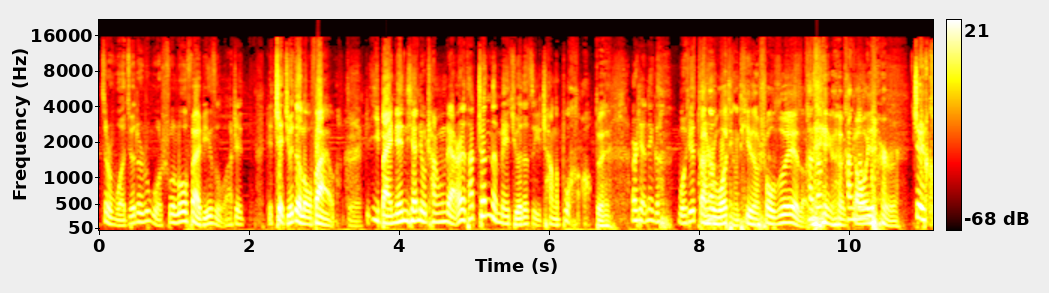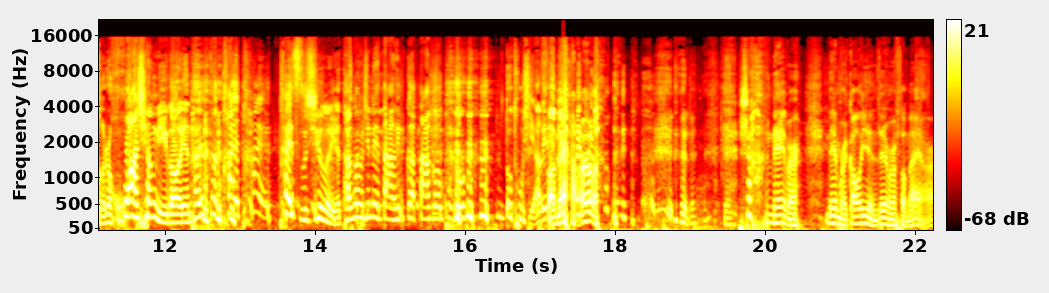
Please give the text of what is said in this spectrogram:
就是我觉得，如果说 low fi 鼻祖啊，这这这绝对 low fi 了。对这一百年前就唱成这样，而且他真的没觉得自己唱的不好。对，而且那个，我觉得他但是我挺替他受罪的，他那个他高音儿，这可是花腔女高音，他他太太太自信了，也弹钢琴那大大大哥裤都都吐血了，翻白眼儿了，上那边那边高音，这边翻白眼儿。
